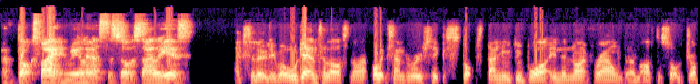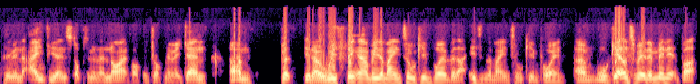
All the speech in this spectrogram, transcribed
of box fighting. Really, that's the sort of style he is. Absolutely. Well, we'll get into last night. Alexander Usyk stops Daniel Dubois in the ninth round um, after sort of dropping him in the eighth. He then stops him in the ninth after dropping him again. Um, but you know, we think that'll be the main talking point, but that isn't the main talking point. Um, we'll get onto it in a minute. But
